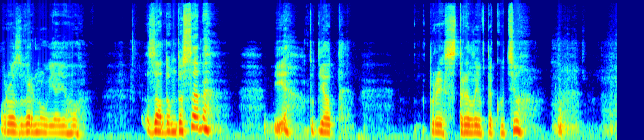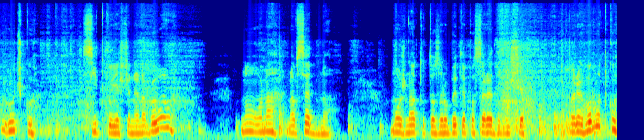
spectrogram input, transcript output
Розвернув я його задом до себе. І тут я от пристрелив таку цю ручку. Сітку я ще не набивав. Ну, вона на все дно. Можна тут зробити посередині ще перегородку,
